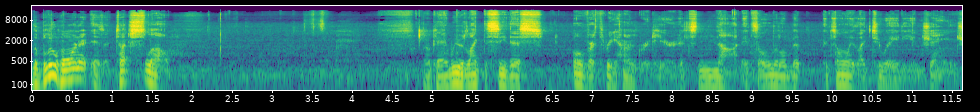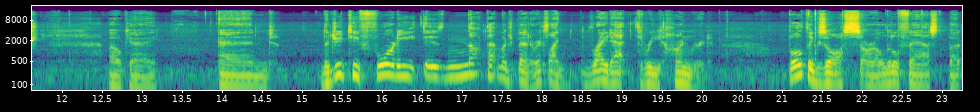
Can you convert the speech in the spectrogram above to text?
The Blue Hornet is a touch slow. Okay, we would like to see this over 300 here. It's not. It's a little bit it's only like 280 and change. Okay. And the GT40 is not that much better. It's like right at 300. Both exhausts are a little fast, but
